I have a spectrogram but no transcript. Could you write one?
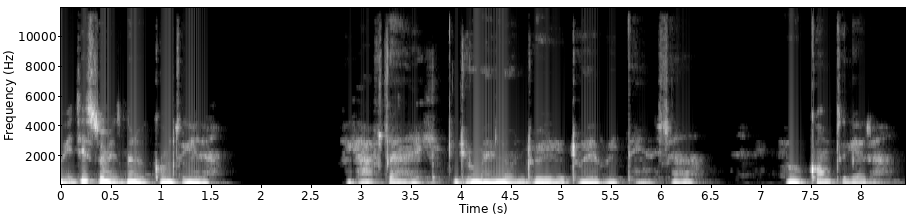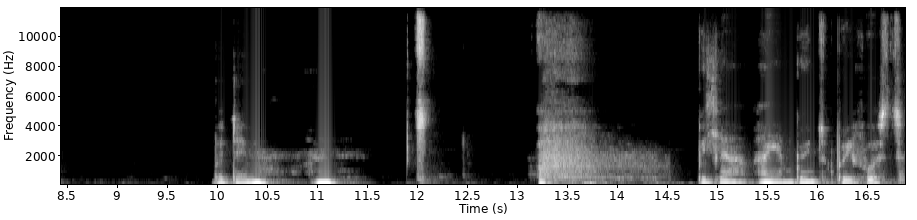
anyway this one is gonna come together. Like after I do my laundry do everything sure, it will come together. But then um, but yeah I am going to pray first.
